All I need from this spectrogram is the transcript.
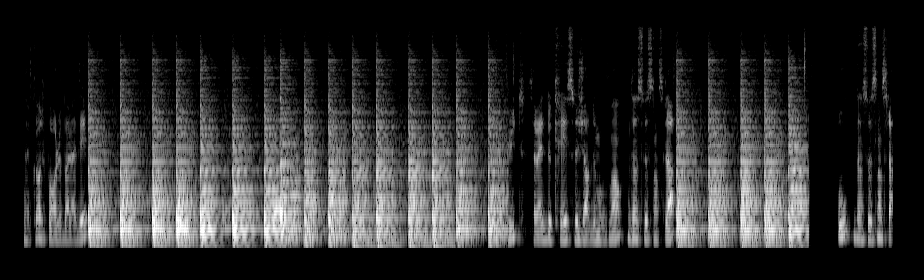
d'accord, je vais pouvoir le balader. Ça va être de créer ce genre de mouvement dans ce sens-là ou dans ce sens-là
